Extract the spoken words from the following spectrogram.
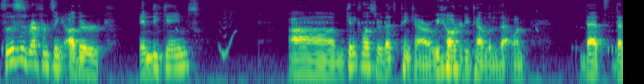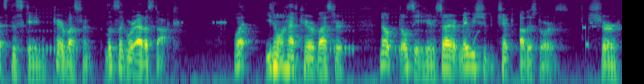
So this is referencing other indie games. Um, getting closer. That's Pink Hour. We already downloaded that one. That's that's this game. Kero Blaster. Looks like we're out of stock. What? You don't have Kero Blaster? Nope, don't see it here. Sorry, maybe you should check other stores. Sure.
